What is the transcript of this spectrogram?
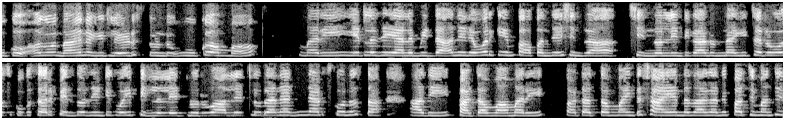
ఊకో. అదో నాయన ఇట్లా ఏడుస్తుండు. ఊకో అమ్మా. మరి ఎట్లా చేయాలి బిడ్డ? నేను ఎవరికి ఏం పాపం చేసిండ్రా? చిన్నోళ్ళ ఇంటికాడ ఉన్న ఇట్లా రోజుకి ఒకసారి పెద్దోళ్ళ ఇంటికి పోయి పిల్లలు ఎట్లురు వాళ్ళు ఎట్లురు అని అన్ని నడుచుకొని వస్తా. అది పటవ్వా మరి పటత్తమ్మ ఇంత సాయన్న దాగానే పచ్చి మంచి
